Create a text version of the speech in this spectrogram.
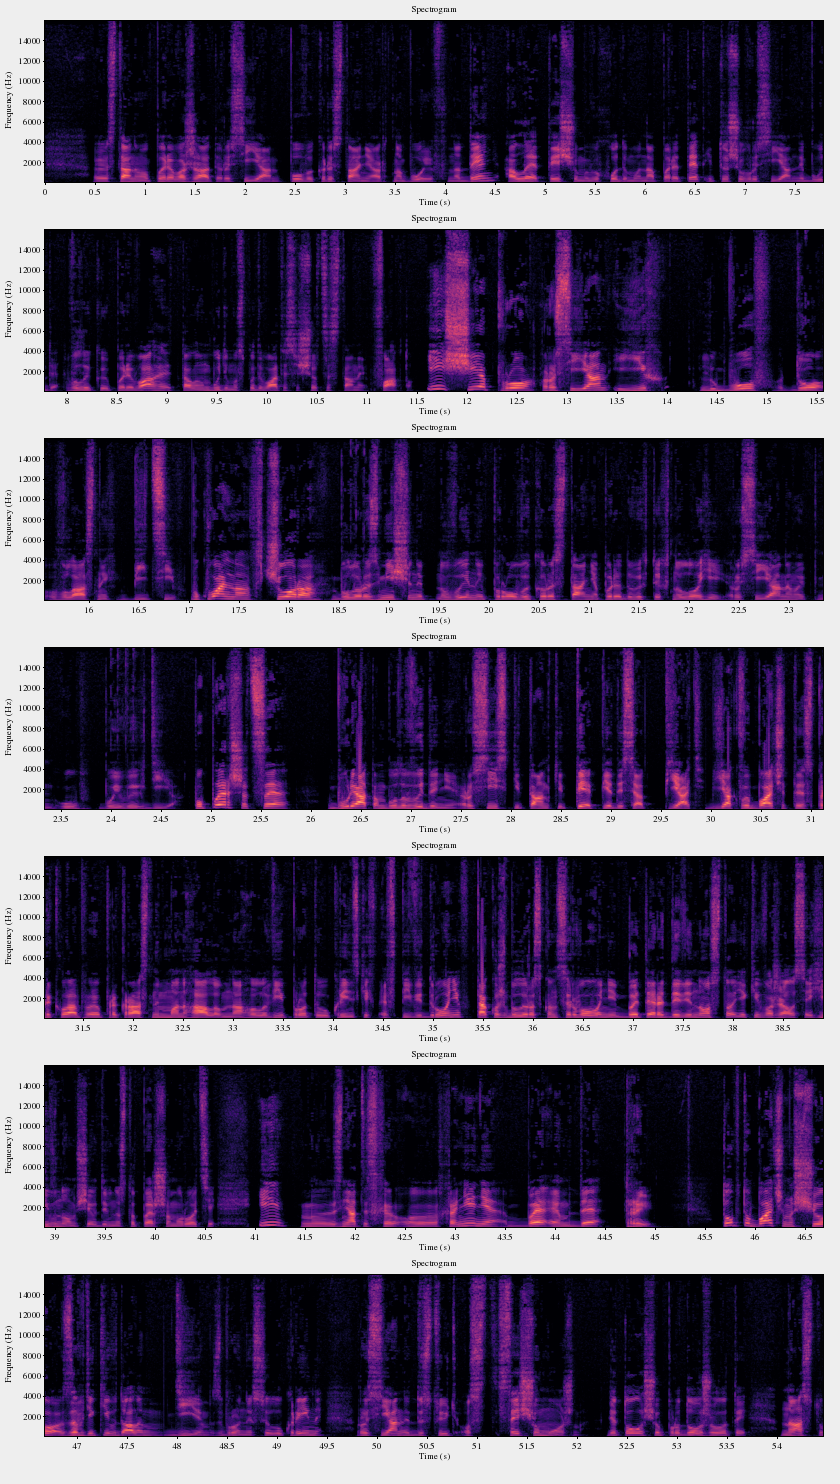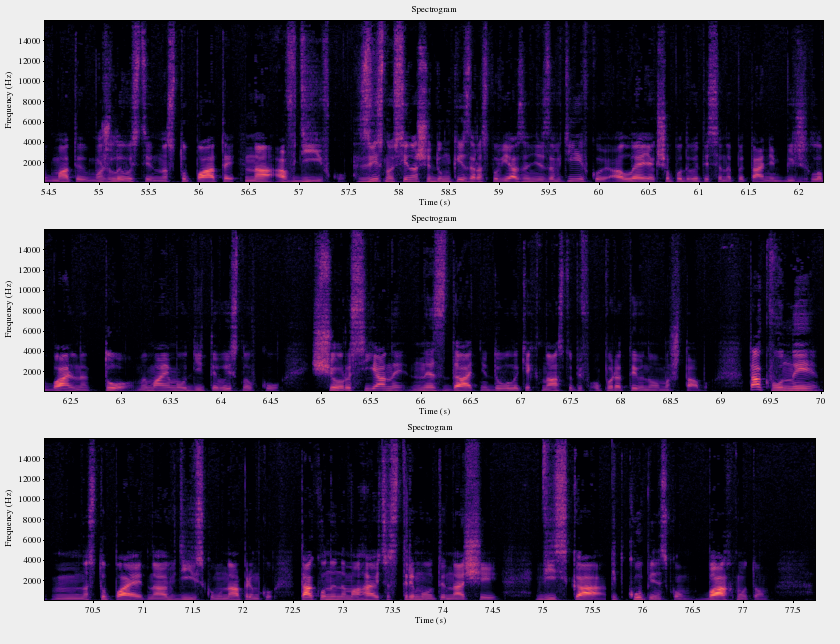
станемо переважати росіян по використанню артнабоїв на день, але те, що ми виходимо на паритет, і те, що в росіян не буде великої переваги, та ми будемо сподіватися, що це стане фактом. І ще про росіян і їх. Любов до власних бійців. Буквально вчора було розміщені новини про використання передових технологій росіянами у бойових діях. По-перше, це бурятам були видані російські танки Т-55. Як ви бачите, з прекрасним мангалом на голові проти українських FPV-дронів. Також були розконсервовані БТР-90, які вважалися гівном ще в 91-му році, і зняти з е, хранення БМД-3. Тобто бачимо, що завдяки вдалим діям Збройних сил України росіяни достають все, що можна. Для того щоб продовжувати наступ, мати можливості наступати на Авдіївку. Звісно, всі наші думки зараз пов'язані з Авдіївкою, але якщо подивитися на питання більш глобальне, то ми маємо дійти висновку, що росіяни не здатні до великих наступів оперативного масштабу. Так вони наступають на Авдіївському напрямку, так вони намагаються стримувати наші війська під Купінськом, Бахмутом,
